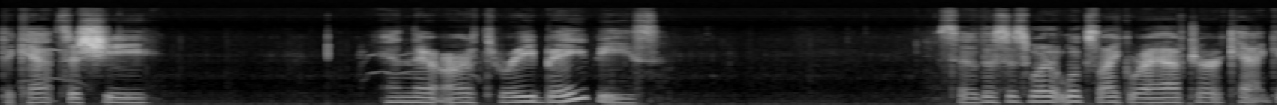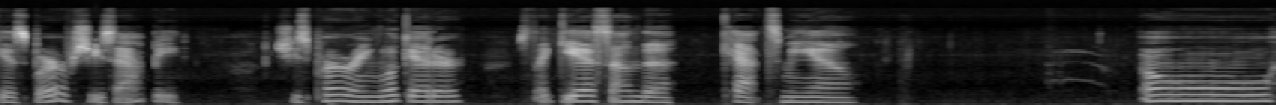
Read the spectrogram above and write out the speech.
the cat's a she. And there are three babies. So this is what it looks like right after a cat gives birth. She's happy. She's purring. Look at her. It's like, yes, I'm the cat's meow. Oh.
